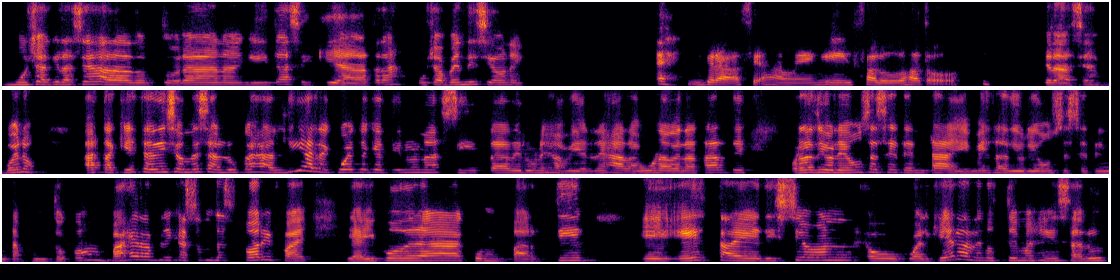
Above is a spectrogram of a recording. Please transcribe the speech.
Muchas gracias a la doctora Nanguita, psiquiatra. Muchas bendiciones. Eh, gracias, amén. Y saludos a todos. Gracias. Bueno, hasta aquí esta edición de San Lucas al Día. Recuerde que tiene una cita de lunes a viernes a la una de la tarde por Radio León 1170M, Radio León 1170.com. Baje la aplicación de Spotify y ahí podrá compartir eh, esta edición o cualquiera de los temas en salud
